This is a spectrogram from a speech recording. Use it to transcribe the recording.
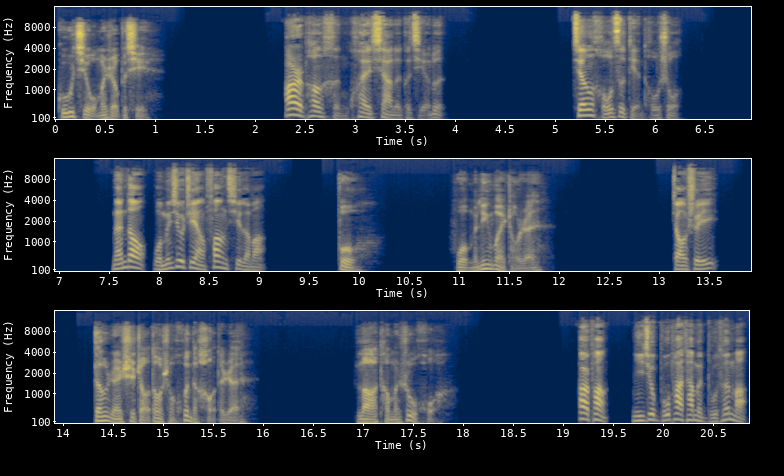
估计我们惹不起。二胖很快下了个结论。江猴子点头说。难道我们就这样放弃了吗？不，我们另外找人。找谁？当然是找道上混得好的人，拉他们入伙。二胖，你就不怕他们独吞吗？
